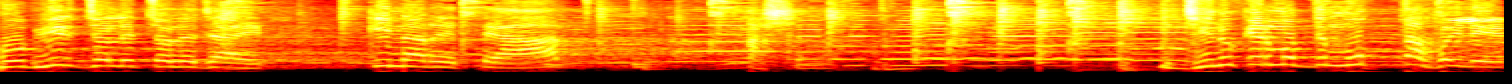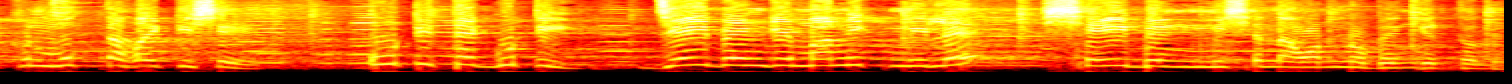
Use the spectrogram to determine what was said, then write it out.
গভীর জলে চলে যায়, কিনারেতে আর আসে না। ঝিনুকের মধ্যে মুক্তা হইলে, এখন মুক্তা হয় কিসে? উটিতে গুটি। যেই ব্যাঙ্গে মানিক মিলে, সেই ব্যাং মিশে না অন্য ব্যাঙ্গের দলে।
